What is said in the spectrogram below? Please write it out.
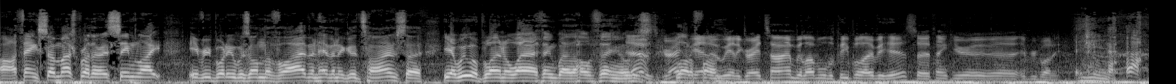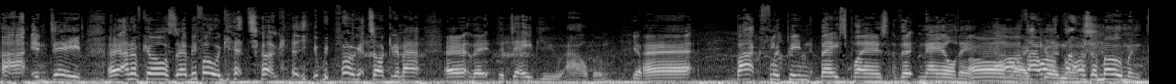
Oh, thanks so much, brother. It seemed like everybody was on the vibe and having a good time. So, yeah, we were blown away, I think, by the whole thing. It it. was, it was great. a lot of we, had, fun. we had a great time. We love all the people over here, so thank you, uh, everybody. Indeed, uh, and of course, uh, before we get talk- before we get talking about uh, the, the debut album, Yep. Uh, backflipping bass players that nailed it. Oh, my that, was- goodness. that was a moment.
